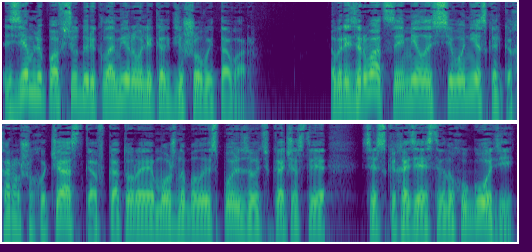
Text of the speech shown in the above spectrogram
Землю повсюду рекламировали как дешевый товар. В резервации имелось всего несколько хороших участков, которые можно было использовать в качестве сельскохозяйственных угодий,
